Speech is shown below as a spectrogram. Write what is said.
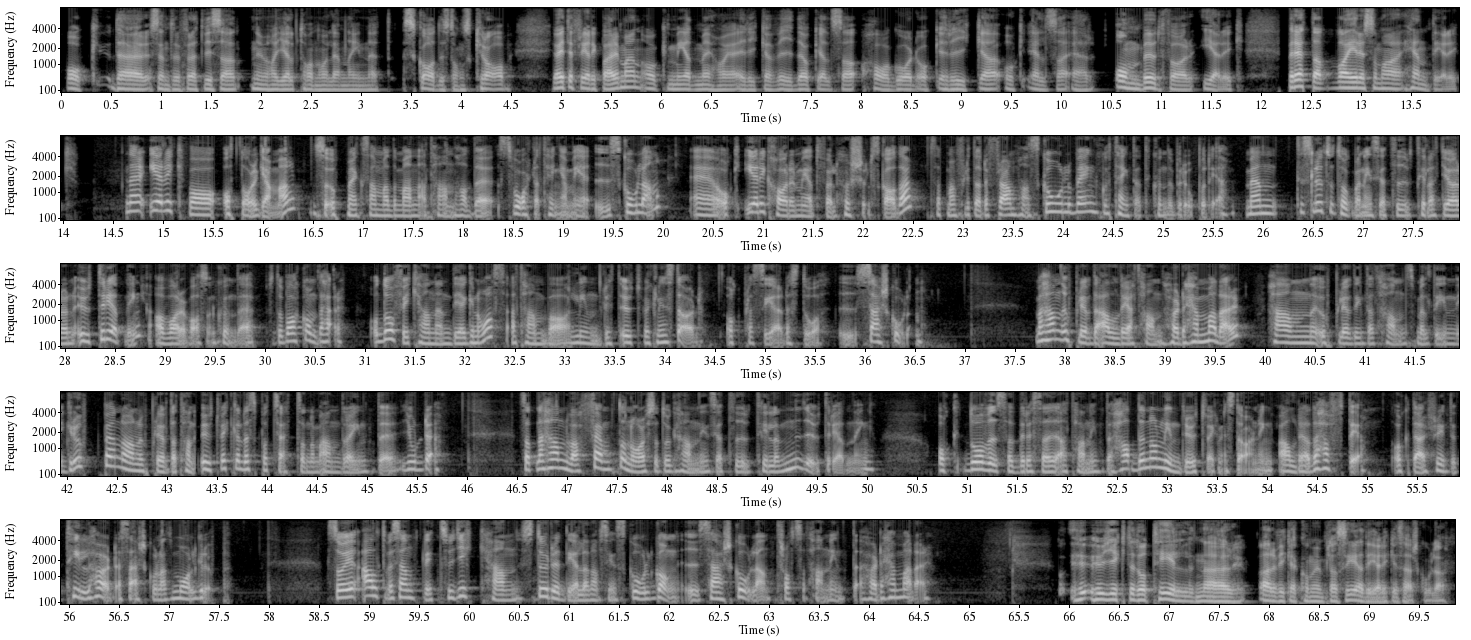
och där Centrum för rättvisa nu har hjälpt honom att lämna in ett skadeståndskrav. Jag heter Fredrik Bergman och med mig har jag Erika Wide och Elsa Hagård och Erika och Elsa är ombud för Erik. Berätta, vad är det som har hänt Erik? När Erik var åtta år gammal så uppmärksammade man att han hade svårt att hänga med i skolan. Eh, och Erik har en medföljd hörselskada så att man flyttade fram hans skolbänk och tänkte att det kunde bero på det. Men till slut så tog man initiativ till att göra en utredning av vad det var som kunde stå bakom det här. Och då fick han en diagnos att han var lindrigt utvecklingsstörd och placerades då i särskolan. Men han upplevde aldrig att han hörde hemma där han upplevde inte att han smälte in i gruppen och han upplevde att han utvecklades på ett sätt som de andra inte gjorde. Så att när han var 15 år så tog han initiativ till en ny utredning. Och då visade det sig att han inte hade någon lindrig utvecklingsstörning, och aldrig hade haft det och därför inte tillhörde särskolans målgrupp. Så i allt väsentligt så gick han större delen av sin skolgång i särskolan trots att han inte hörde hemma där. Hur, hur gick det då till när Arvika kommun placerade Erik i särskola?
